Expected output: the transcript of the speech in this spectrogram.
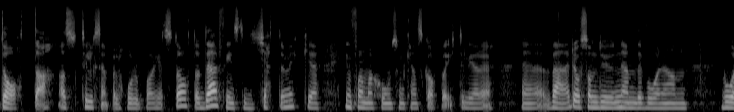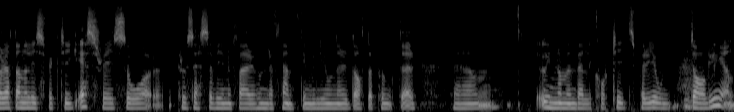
data, alltså till exempel hållbarhetsdata. Där finns det jättemycket information som kan skapa ytterligare eh, värde. Och som du nämnde, våran, vårt analysverktyg S-ray så processar vi ungefär 150 miljoner datapunkter eh, inom en väldigt kort tidsperiod dagligen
